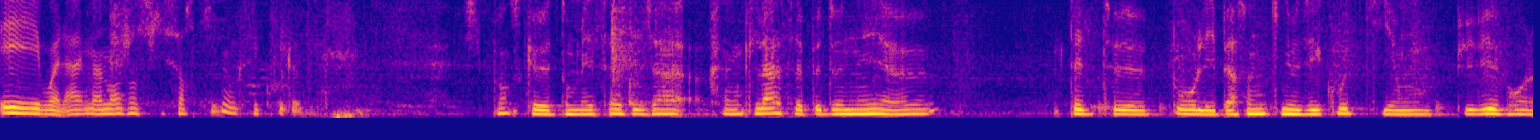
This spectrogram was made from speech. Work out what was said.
et voilà. Et maintenant, j'en suis sortie, donc c'est cool. Je pense que ton message, déjà, rien que là, ça peut donner, euh, peut-être euh, pour les personnes qui nous écoutent, qui ont pu vivre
